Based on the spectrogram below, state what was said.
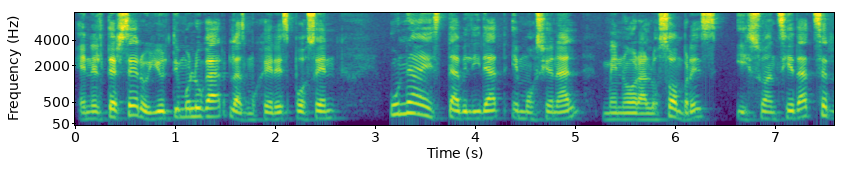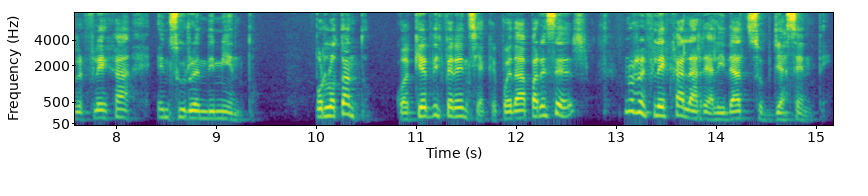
En el tercero y último lugar, las mujeres poseen una estabilidad emocional menor a los hombres y su ansiedad se refleja en su rendimiento. Por lo tanto, cualquier diferencia que pueda aparecer no refleja la realidad subyacente.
